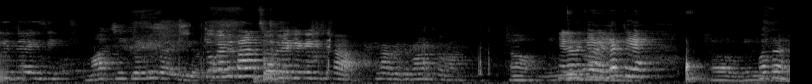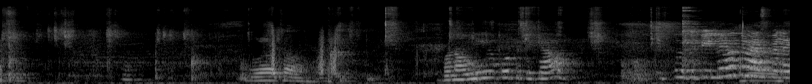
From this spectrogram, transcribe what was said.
ਮਾਸੀ ਕਿੱਥੇ ਆਈ ਸੀ? ਮਾਛੀ ਕਿਹੜੀ ਵਾਲੀ ਆ ਤੂੰ ਕਹਿੰਦੇ 500 ਦੇ ਕੇ ਗਈ ਸੀ। ਹਾਂ ਮੈਂ ਕਹਿੰਦੇ 500 ਮਾਸੀ ਹਾਂ। ਇਹਨਾਂ ਦੇ ਘਰੇ ਲੱਗੇ ਆ। ਪਤਾ ਨਹੀਂ ਉਹ ਤਾਂ ਬਣਾਉਣੀ ਆ ਕੁੱਟ ਕੇ ਚਾਹ? ਤੁਸੀਂ ਪੀ ਲਿਆ ਚਾਹ ਇਸ ਵੇਲੇ?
